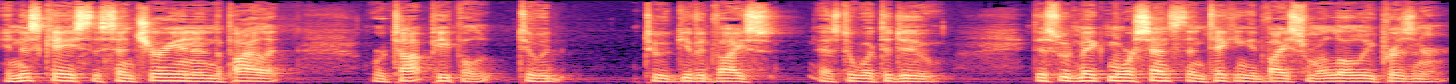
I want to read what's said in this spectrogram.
In this case, the centurion and the pilot were top people to to give advice as to what to do. This would make more sense than taking advice from a lowly prisoner.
